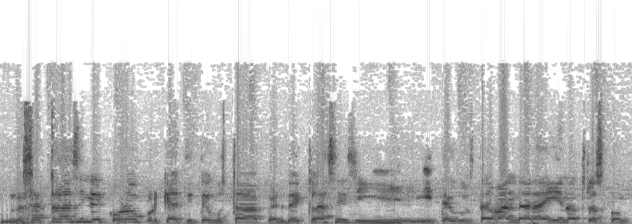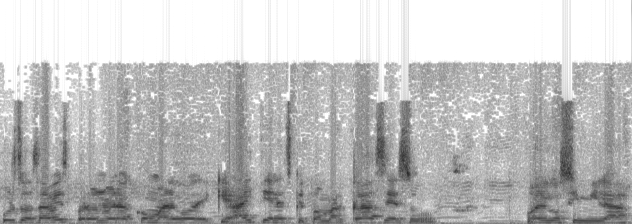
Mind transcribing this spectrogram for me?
o sea, en el coro porque a ti te gustaba perder clases y, y te gustaba andar ahí en otros concursos, ¿sabes? Pero no era como algo de que, ay, tienes que tomar clases o, o algo similar.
